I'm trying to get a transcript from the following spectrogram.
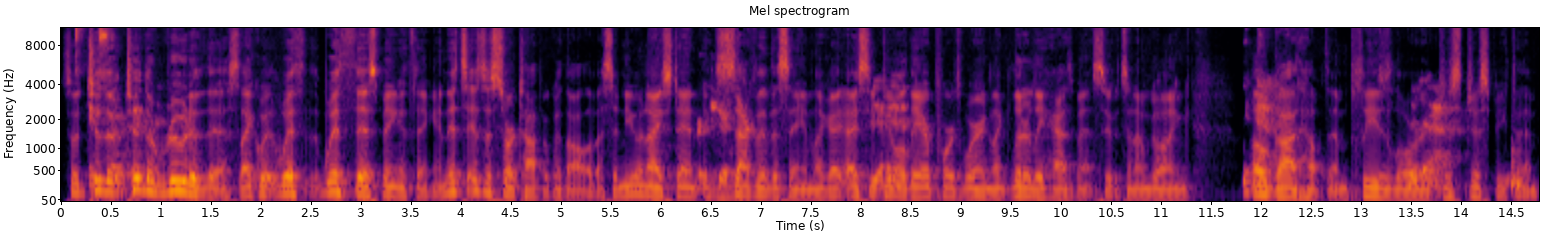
so to the to the root of this, like with with with this being a thing, and it's it's a sore topic with all of us, and you and I stand sure. exactly the same. Like I, I see yeah, people yeah. at the airports wearing like literally hazmat suits, and I'm going, yeah. Oh God, help them, please, Lord, just just speak to them.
